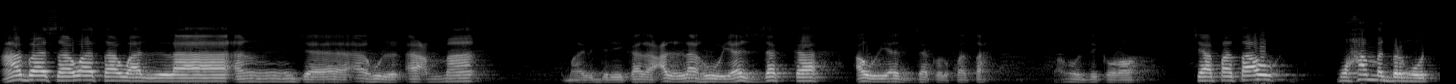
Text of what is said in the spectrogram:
Abasa wa tawalla an ja'ahul a'ma ma yudrika la'allahu yazzakka aw yazzakur fatah. Siapa tahu Muhammad berengut,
